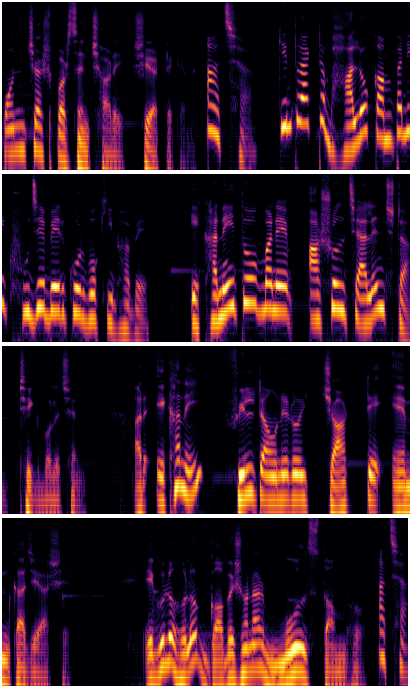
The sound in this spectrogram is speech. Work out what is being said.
পঞ্চাশ পার্সেন্ট ছাড়ে শেয়ারটা কেনা। আচ্ছা কিন্তু একটা ভালো কোম্পানি খুঁজে বের করব কীভাবে? এখানেই তো মানে আসল চ্যালেঞ্জটা। ঠিক বলেছেন। আর এখানেই ফিলটাউনের ওই চারটে এম কাজে আসে। এগুলো হলো গবেষণার মূল স্তম্ভ। আচ্ছা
